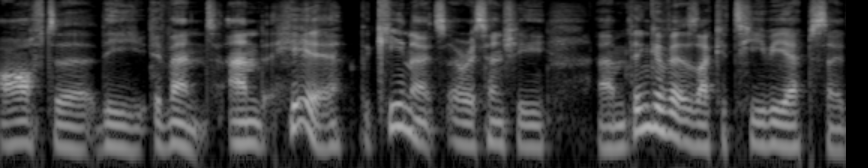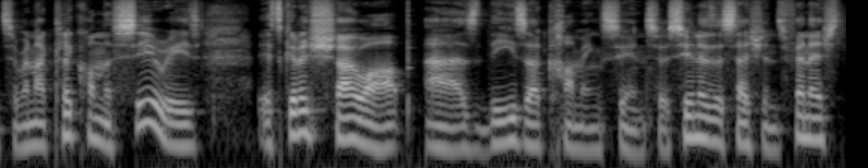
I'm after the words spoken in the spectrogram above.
after the event. And here, the keynotes are essentially, um, think of it as like a TV episode. So when I click on the series, it's going to show up as these are coming soon. So as soon as the session's finished,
